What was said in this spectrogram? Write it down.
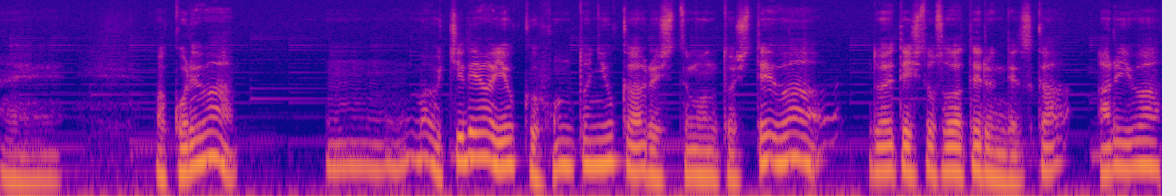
えー、まあ、これはうん、まあ、うちではよく本当によくある質問としてはどうやって人を育てるんですか？あるいは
